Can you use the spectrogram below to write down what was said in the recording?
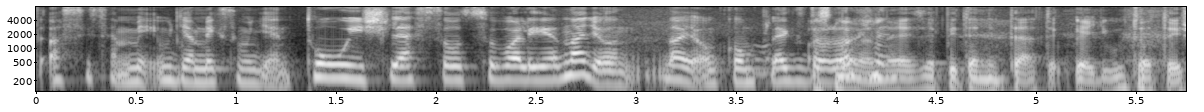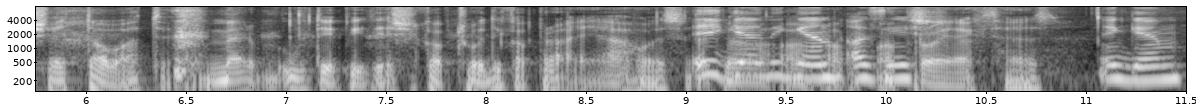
azt hiszem, úgy emlékszem, hogy ilyen tó is lesz ott, szóval ilyen nagyon, nagyon komplex azt dolog. nagyon nehéz építeni, tehát egy utat és egy tavat, mert útépítés kapcsolódik a pályához. Igen, a, igen, a, az a is. projekthez. Igen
